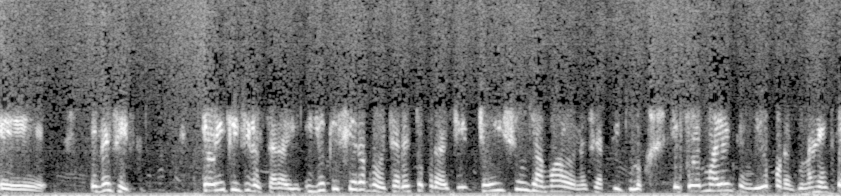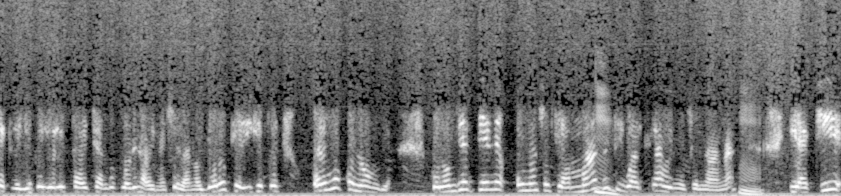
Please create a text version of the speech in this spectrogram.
Eh, es decir, qué difícil estar ahí. Y yo quisiera aprovechar esto para decir, yo hice un llamado en ese artículo que fue mal entendido por alguna gente que creyó que yo le estaba echando flores a Venezuela. No, yo lo que dije fue, ojo Colombia, Colombia tiene una sociedad más mm. desigual que la venezolana mm. y aquí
